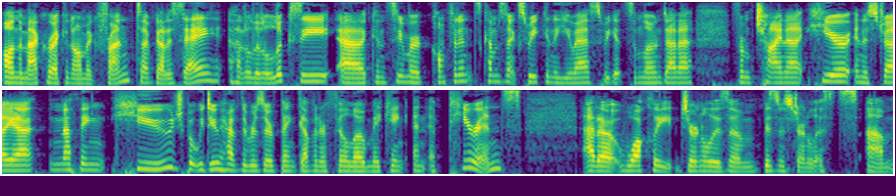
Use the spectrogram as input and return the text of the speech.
on the macroeconomic front, I've got to say. I had a little look see. Uh, consumer confidence comes next week in the US. We get some loan data from China. Here in Australia, nothing huge, but we do have the Reserve Bank Governor Phil Lowe making an appearance at a Walkley Journalism Business Journalists um,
